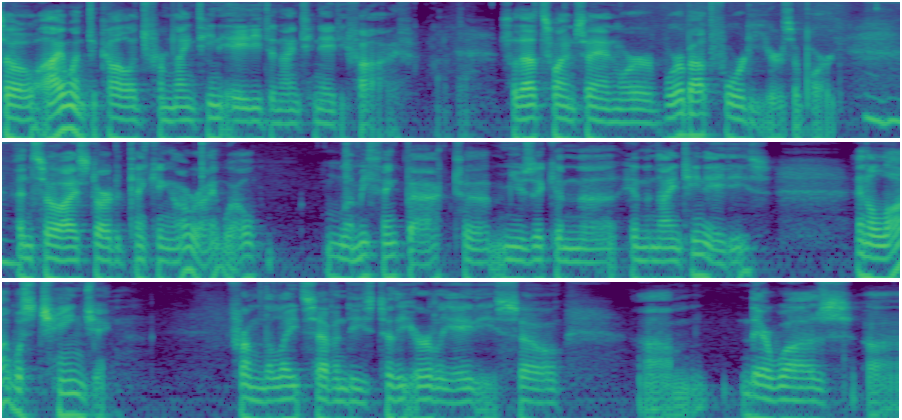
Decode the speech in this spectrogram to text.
So I went to college from 1980 to 1985. Okay. So that's why I'm saying we're we're about 40 years apart. Mm-hmm. And so I started thinking, all right, well, let me think back to music in the in the 1980s, and a lot was changing from the late 70s to the early 80s. So um, there was uh,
